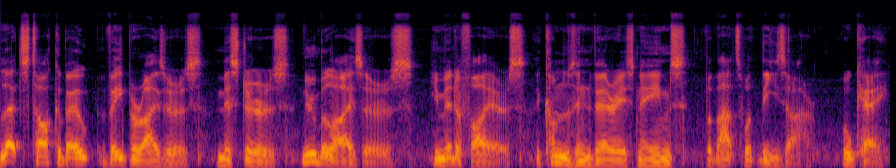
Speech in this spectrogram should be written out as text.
Let's talk about vaporizers, misters, nebulizers, humidifiers. It comes in various names, but that's what these are. Okay,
